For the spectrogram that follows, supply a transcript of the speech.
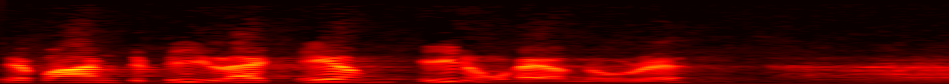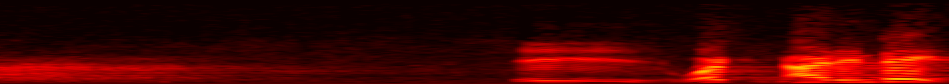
If I'm to be like him, he don't have no rest. He worked night and day.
